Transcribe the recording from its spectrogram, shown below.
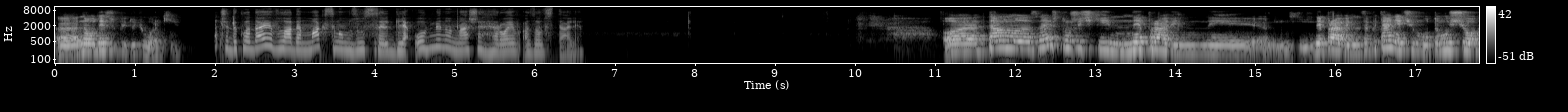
е, на Одесу підуть орки. Чи докладає влада максимум зусиль для обміну наших героїв Азовсталі? Там, е, знаєш, трошечки неправильне, неправильне запитання. Чому? Тому що е,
